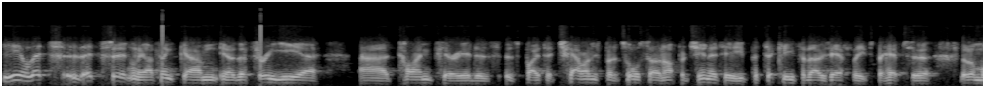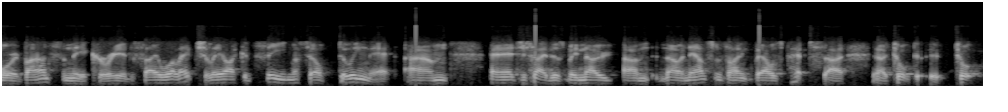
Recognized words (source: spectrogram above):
Yeah, well, that's that's certainly. I think um, you know the three year uh, time period is, is both a challenge, but it's also an opportunity, particularly for those athletes perhaps who are a little more advanced in their career, to say, well, actually, I could see myself doing that. Um, and as you say, there's been no um, no announcements. I think Val's perhaps uh, you know talked talk,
